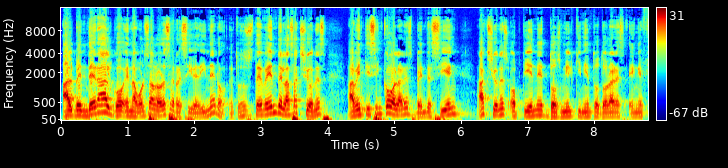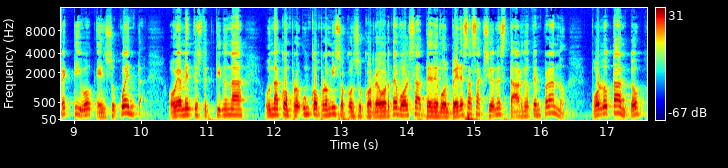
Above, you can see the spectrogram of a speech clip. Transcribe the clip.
Al vender algo en la bolsa de valores se recibe dinero. Entonces usted vende las acciones a 25 dólares, vende 100 acciones, obtiene 2.500 dólares en efectivo en su cuenta. Obviamente usted tiene una, un compromiso con su corredor de bolsa de devolver esas acciones tarde o temprano. Por lo tanto,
